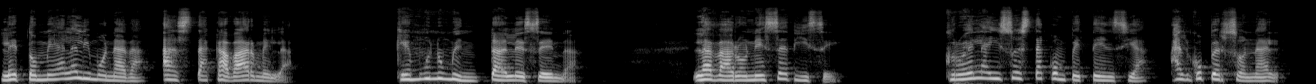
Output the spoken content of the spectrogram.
Le tomé a la limonada hasta acabármela. ¡Qué monumental escena! La baronesa dice, Cruella hizo esta competencia algo personal.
